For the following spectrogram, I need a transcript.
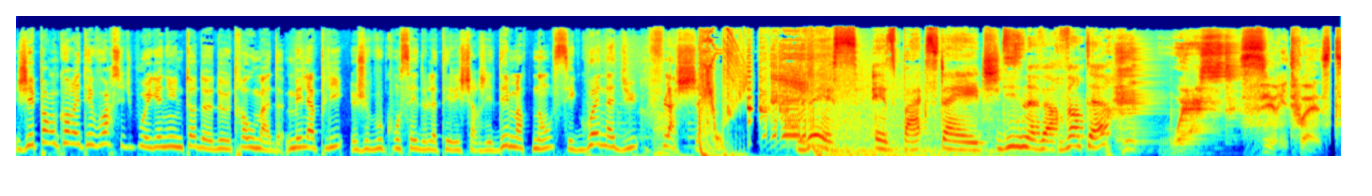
J'ai pas encore été voir si tu pouvais gagner une tonne de Traumad, mais l'appli, je vous conseille de la télécharger dès maintenant, c'est Guanadu Flash. This is Backstage. 19h-20h. West. Sur It West.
